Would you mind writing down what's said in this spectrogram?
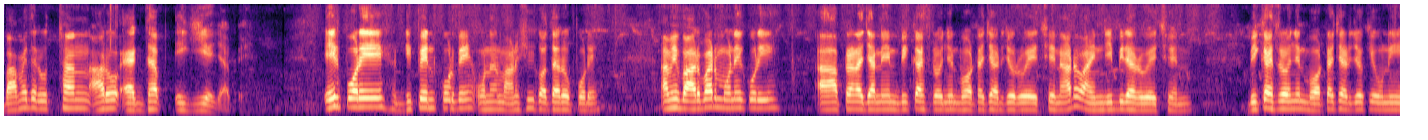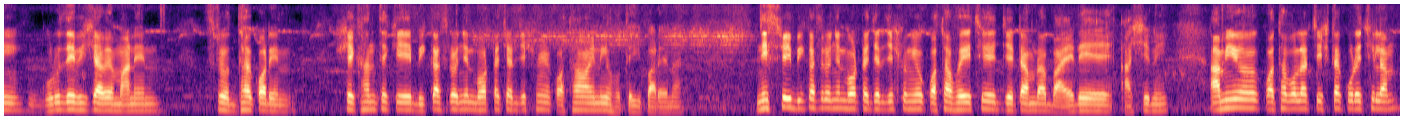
বামেদের উত্থান আরও এক ধাপ এগিয়ে যাবে। এরপরে ডিপেন্ড করবে ওনার মানসিকতার ওপরে আমি বারবার মনে করি, আপনারা জানেন বিকাশ রঞ্জন ভট্টাচার্য রয়েছেন আরও আইনজীবীরা রয়েছেন। বিকাশ রঞ্জন ভট্টাচার্যকে উনি গুরুদেব হিসাবে মানেন, শ্রদ্ধা করেন। সেখান থেকে বিকাশ রঞ্জন ভট্টাচার্যের সঙ্গে কথা হয়নি, হতেই পারে না। নিশ্চয়ই বিকাশ রঞ্জন ভট্টাচার্যের সঙ্গেও কথা হয়েছে, যেটা আমরা বাইরে আসিনি। আমিও কথা বলার চেষ্টা করেছিলাম,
